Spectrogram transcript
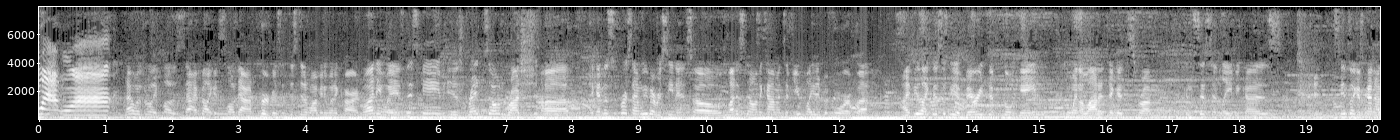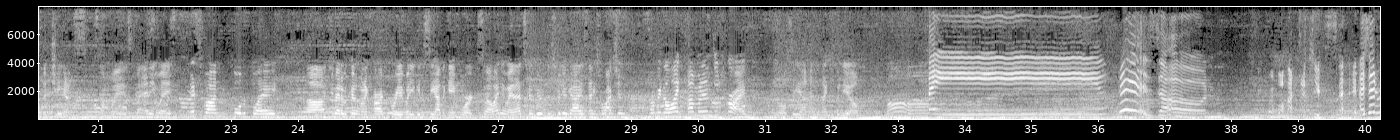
Wah wah! That was really close. I felt like it slowed down on purpose. It just didn't want me to win a card. Well, anyways, this game is Red Zone Rush. Uh, again, this is the first time we've ever seen it, so let us know in the comments if you've played it before. But I feel like this would be a very difficult game to win a lot of tickets from consistently because it seems like it's kind of out the chance in some ways. But anyway, it's fun, cool to play. Uh, too bad we couldn't win a card for you, but you get to see how the game works. So anyway, that's going to do it for this video, guys. Thanks for watching. Don't forget to like, comment, and subscribe. And we'll see you in the next video. Bye. Bye! did you say? I said,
